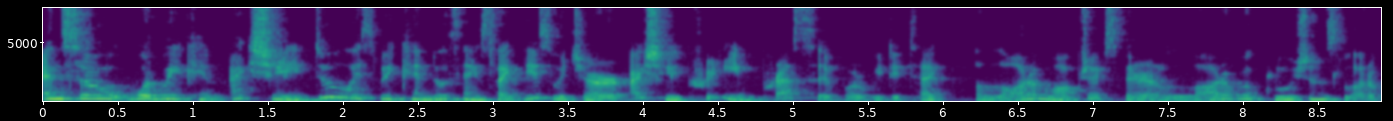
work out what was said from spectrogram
And so what we can actually do is we can do things like this, which are actually pretty impressive, where we detect a lot of objects, there are a lot of occlusions, a lot of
